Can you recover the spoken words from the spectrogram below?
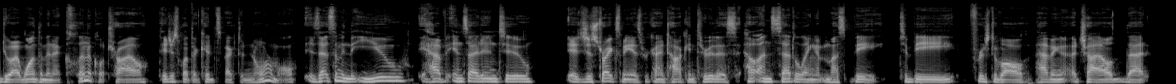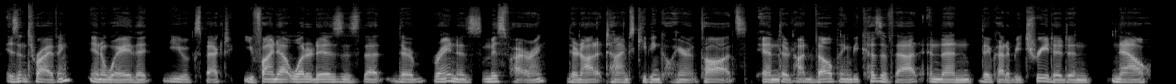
do I want them in a clinical trial? They just want their kids back to normal. Is that something that you have insight into? It just strikes me as we're kind of talking through this how unsettling it must be to be, first of all, having a child that isn't thriving in a way that you expect. You find out what it is, is that their brain is misfiring. They're not at times keeping coherent thoughts and they're not developing because of that. And then they've got to be treated. And now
